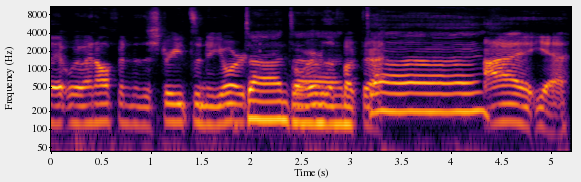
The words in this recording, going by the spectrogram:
it went off into the streets of New York. Dun dun wherever the fuck they're dun. I yeah.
